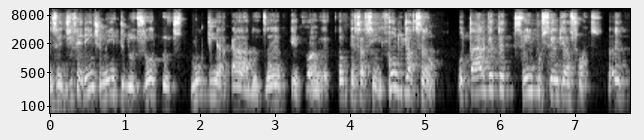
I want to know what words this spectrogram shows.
dizer, diferentemente dos outros multimercados, né, porque, eu penso assim, fundo de ação, o target é 100% em ações. Né?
